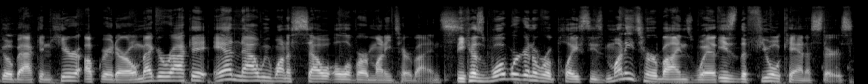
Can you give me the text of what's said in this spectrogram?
go back in here, upgrade our Omega rocket, and now we want to sell all of our money turbines. Because what we're going to replace these money turbines with is the fuel canisters.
